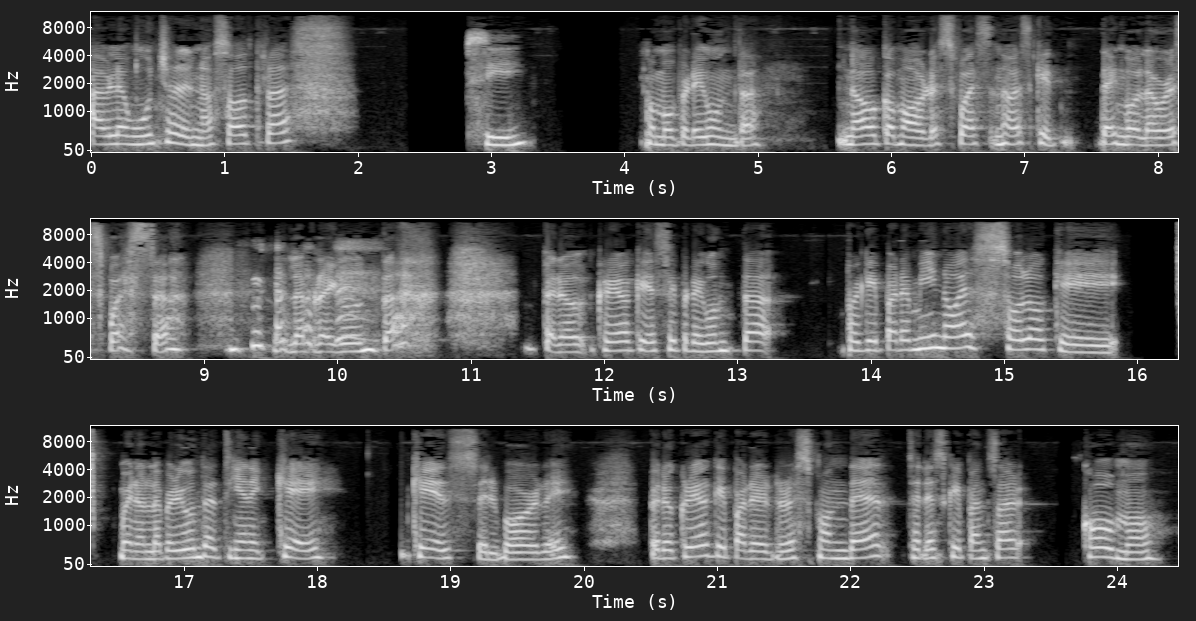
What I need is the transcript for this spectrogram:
habla mucho de nosotras. Sí. Como pregunta. No como respuesta, no es que tengo la respuesta de la pregunta, pero creo que esa pregunta, porque para mí no es solo que, bueno, la pregunta tiene qué, qué es el borde, pero creo que para responder tienes que pensar cómo,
